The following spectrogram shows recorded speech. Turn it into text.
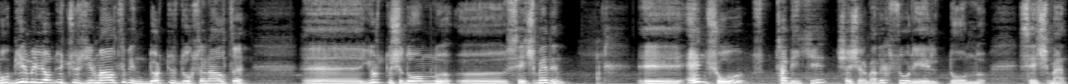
Bu 1 milyon 326 bin 496 e, yurt dışı doğumlu e, seçmenin e, en çoğu tabii ki şaşırmadık Suriyeli doğumlu seçmen.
